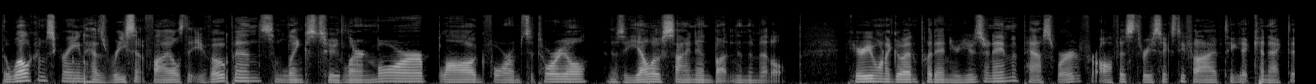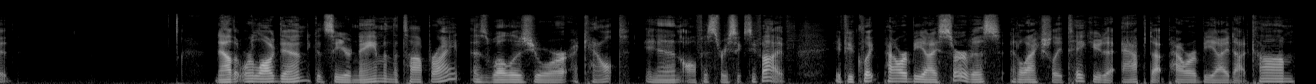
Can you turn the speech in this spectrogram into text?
The welcome screen has recent files that you've opened, some links to learn more, blog, forums, tutorial, and there's a yellow sign in button in the middle. Here you want to go ahead and put in your username and password for Office 365 to get connected. Now that we're logged in, you can see your name in the top right as well as your account in Office 365. If you click Power BI Service, it'll actually take you to app.powerbi.com,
